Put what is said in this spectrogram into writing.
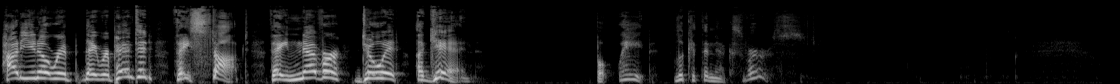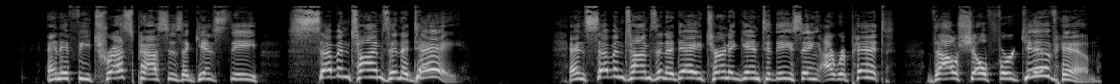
How do you know re- they repented? They stopped. They never do it again. But wait, look at the next verse. And if he trespasses against thee seven times in a day, and seven times in a day turn again to thee, saying, I repent, thou shalt forgive him.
